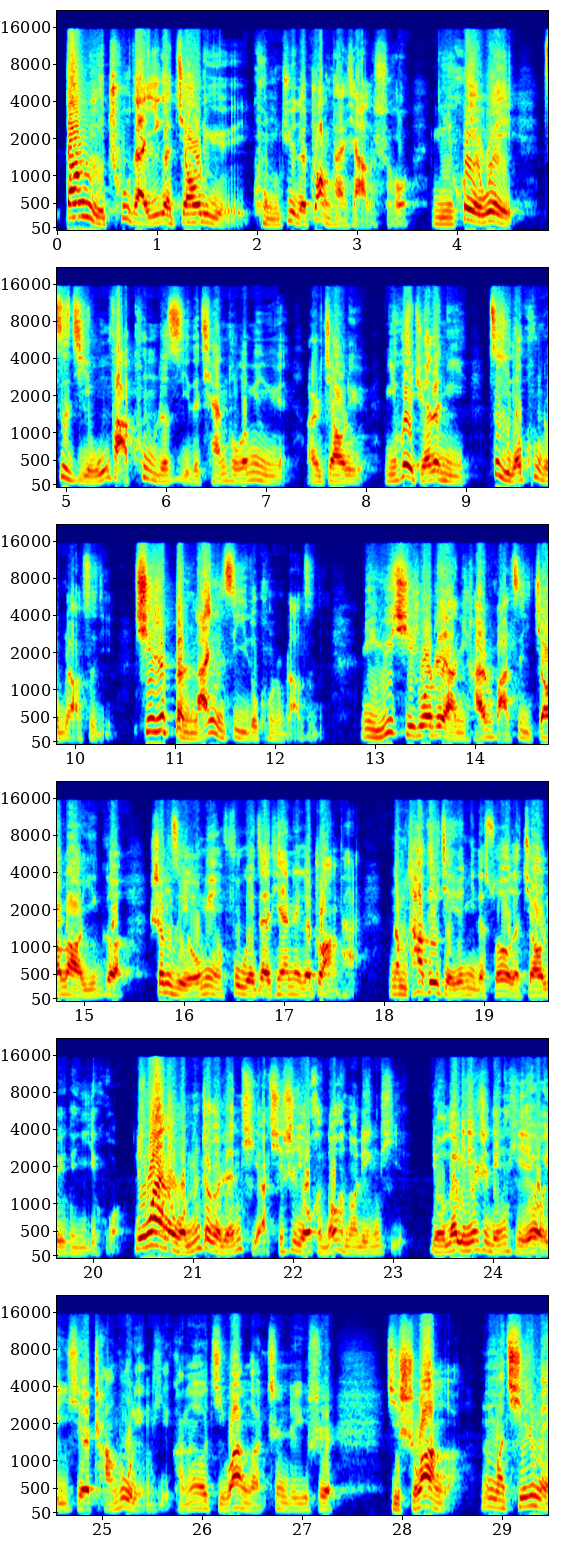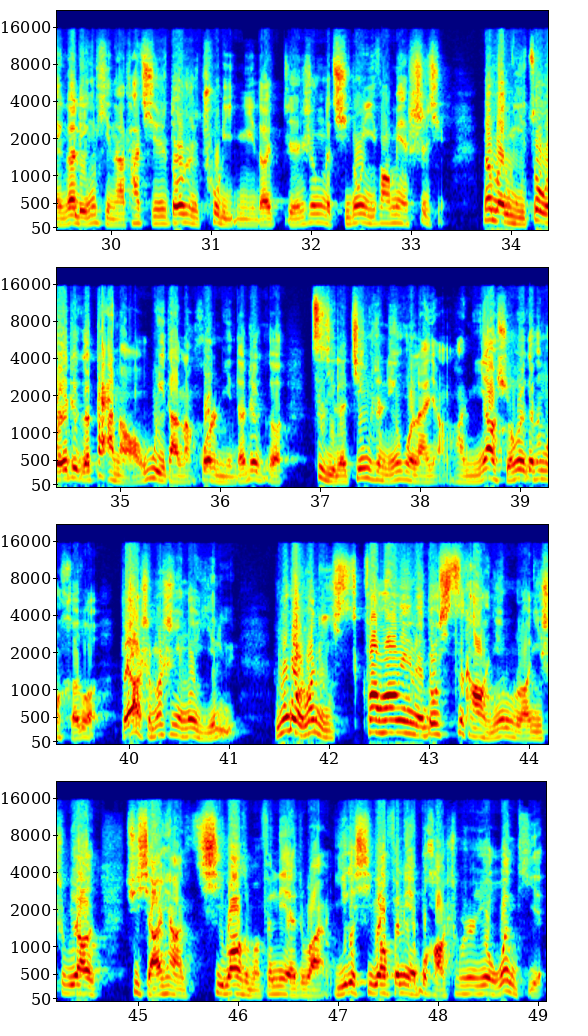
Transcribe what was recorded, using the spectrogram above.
当你处在一个焦虑、恐惧的状态下的时候，你会为自己无法控制自己的前途和命运而焦虑，你会觉得你自己都控制不了自己。其实本来你自己都控制不了自己，你与其说这样，你还是把自己交到一个生死由命、富贵在天这个状态。那么它可以解决你的所有的焦虑跟疑惑。另外呢，我们这个人体啊，其实有很多很多灵体，有的临时灵体，也有一些常驻灵体，可能有几万个，甚至于是几十万个。那么其实每个灵体呢，它其实都是处理你的人生的其中一方面事情。那么你作为这个大脑、物理大脑，或者你的这个自己的精神灵魂来讲的话，你要学会跟他们合作，不要什么事情都疑虑。如果说你方方面面都思考很清楚了，你是不是要去想一想细胞怎么分裂，是吧？一个细胞分裂不好，是不是有问题，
